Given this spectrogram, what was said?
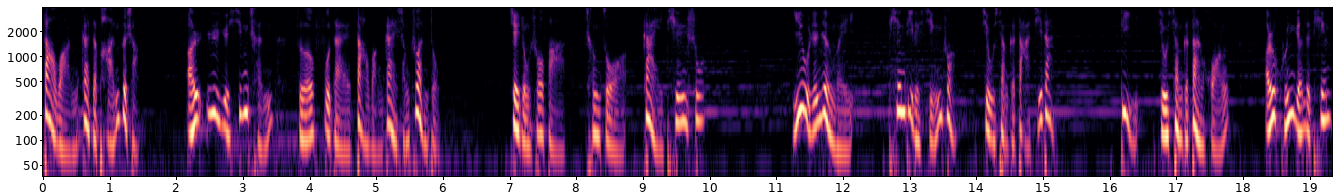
大碗盖在盘子上，而日月星辰则附在大碗盖上转动。这种说法称作盖天说。也有人认为，天地的形状就像个大鸡蛋，地就像个蛋黄，而浑圆的天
